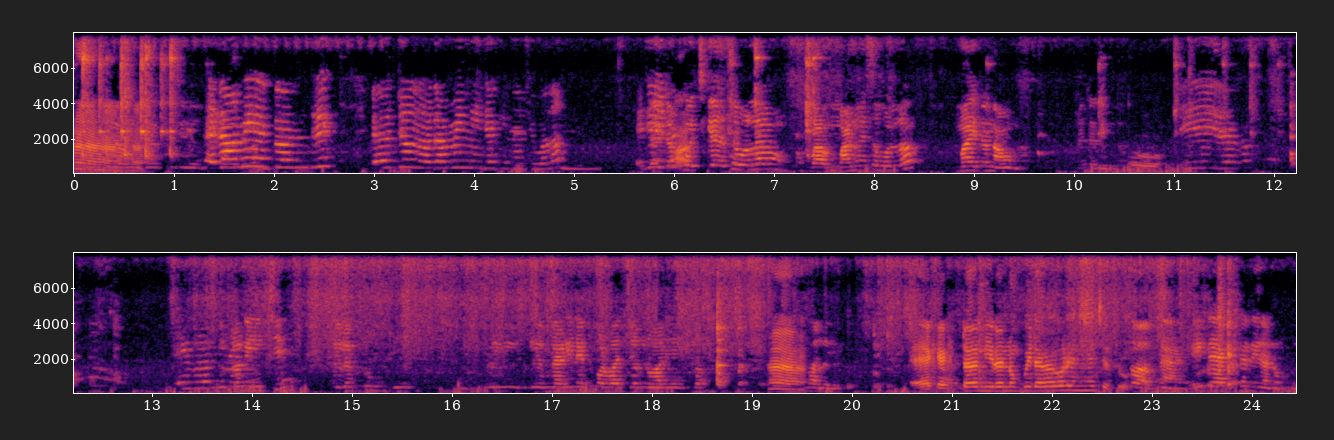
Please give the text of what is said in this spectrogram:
হ্যাঁ হ্যাঁ হ্যাঁ। এটা কোচকে এসে বললাম মানু এসে বলল মা এটা নাও না। এটা দুটো নিয়েছি। এগুলো একটু ম্যারিনেট করবার জন্য আর এইসব হ্যাঁ। ভালোই। এক একটা নিরানব্বই টাকা করে নিয়েছে তো? সব হ্যাঁ এইটা একটা নিরানব্বই।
